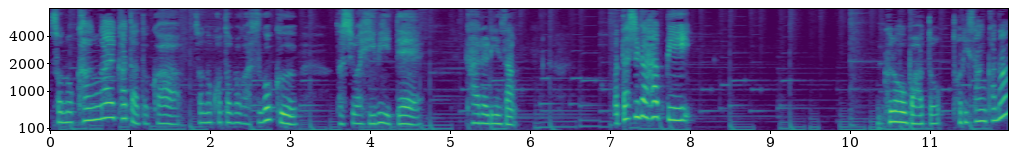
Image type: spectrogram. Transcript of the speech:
その考え方とか、その言葉がすごく私は響いて、カールリンさん。私がハッピー。クローバーと鳥さんかな？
